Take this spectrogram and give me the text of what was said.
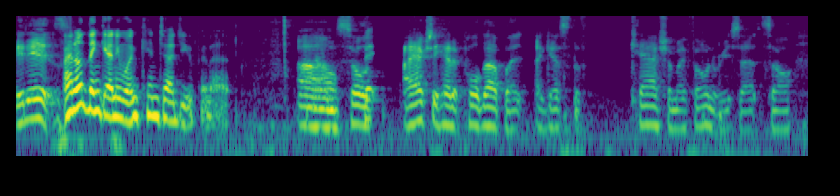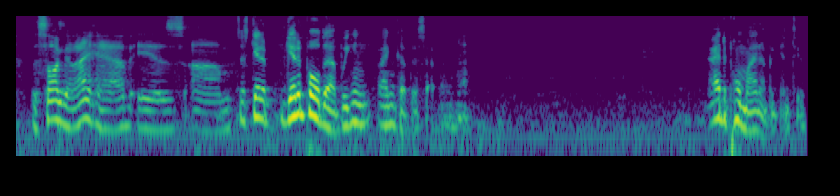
It is. I don't think anyone can judge you for that. Um, No, so they- I actually had it pulled up, but I guess the cache on my phone reset. So the song that I have is um, Just get it. Get it pulled up. We can. I can cut this out. I had to pull mine up again too.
